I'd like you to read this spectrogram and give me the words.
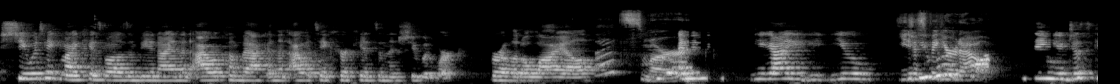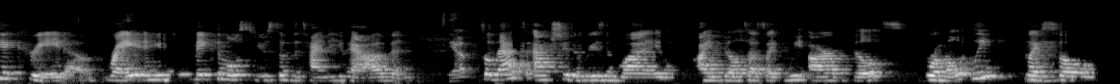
she would take my kids while I was in BNI and then I would come back and then I would take her kids and then she would work for a little while. That's smart. I mean you got you you just you figure it out. thing you just get creative, right? And you just make the most use of the time that you have and Yep. so that's actually the reason why I built us like we are built remotely. Like Mhm. so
